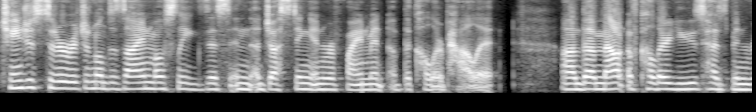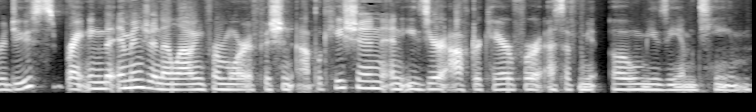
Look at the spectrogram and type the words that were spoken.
changes to the original design mostly exist in adjusting and refinement of the color palette. Uh, the amount of color used has been reduced, brightening the image and allowing for more efficient application and easier aftercare for SFO museum team.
